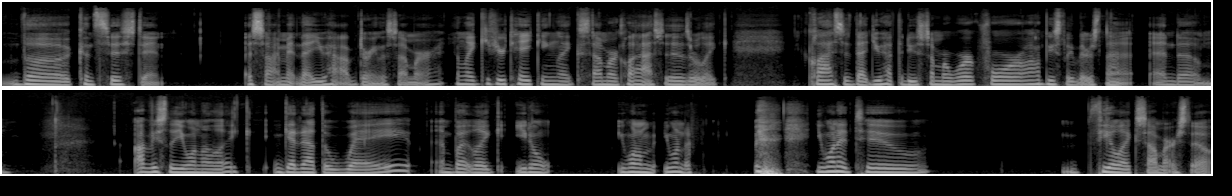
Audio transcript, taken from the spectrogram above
the consistent assignment that you have during the summer. And like if you're taking like summer classes or like classes that you have to do summer work for. Obviously, there's that, and um, obviously you want to like get it out the way, and but like you don't, you want to, you want to, you want it to feel like summer still,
